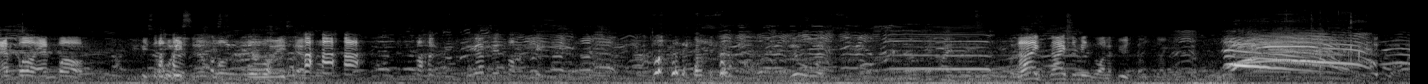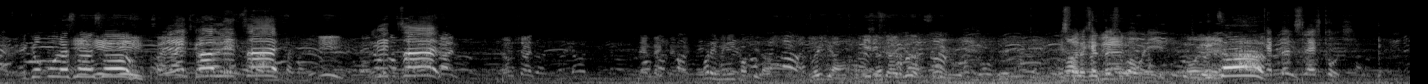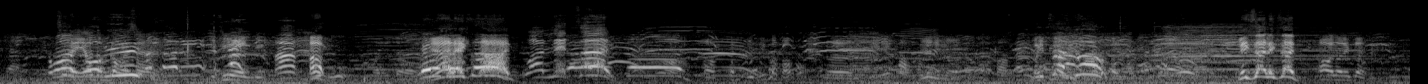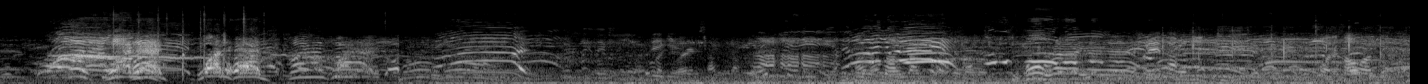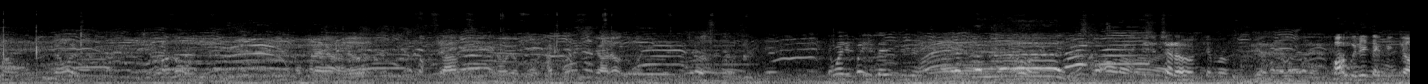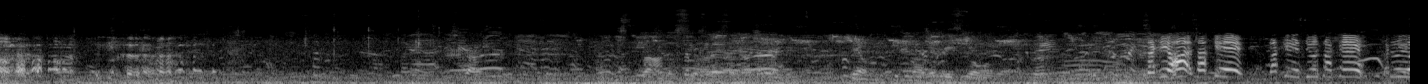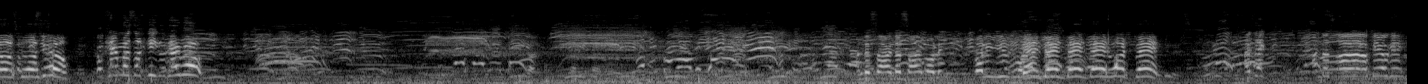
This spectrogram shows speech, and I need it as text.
Apple, Apple. It's always always Apple. Fuck, you got bit Nice, nice, I mean, one, a few times. Hey, go, Paul, let's go, let's go. Let's go, listen! Listen! Don't shun. Stand back, stand back. What do you mean, copy that? Where's your Hey, this guy, you don't It's for the captain's squad only. Up! Captain slash coach. Come So that on, you all don't block Bobby! yourself. If you want ah. Up! Up! Yeah, Alexon! One listen! Let's go! Listen, listen! Oh, no, listen. One hand! One hand! One hand, one hand! Come on, Why would they take picture of Saki hot, Saki! Saki, it's you, Saki! It's you, it's you, it's you! Go camera, Saki, go camera! Underside, underside, rolling, rolling, you, rolling. Ben, Ben, Ben, Ben, watch Ben! Isaac, underside, okay, okay.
